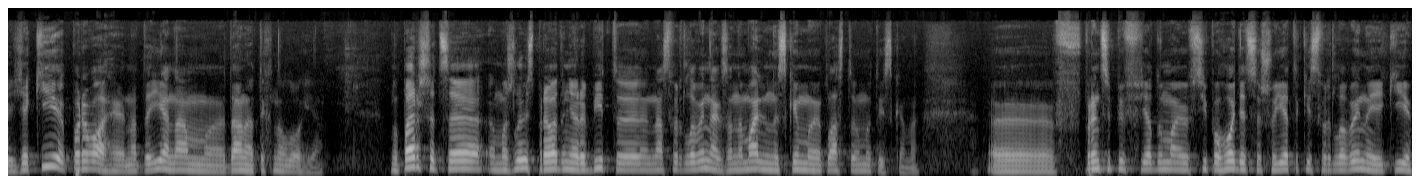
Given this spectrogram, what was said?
Які переваги надає нам дана технологія? Ну, перше, це можливість проведення робіт е, на свердловинах з аномально низькими пластовими тисками. Е, В принципі, я думаю, всі погодяться, що є такі свердловини, які е,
